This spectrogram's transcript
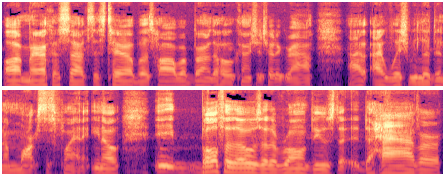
or America sucks, it's terrible, it's horrible, burn the whole country to the ground. I, I wish we lived in a Marxist planet. You know, both of those are the wrong views to, to have, or,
